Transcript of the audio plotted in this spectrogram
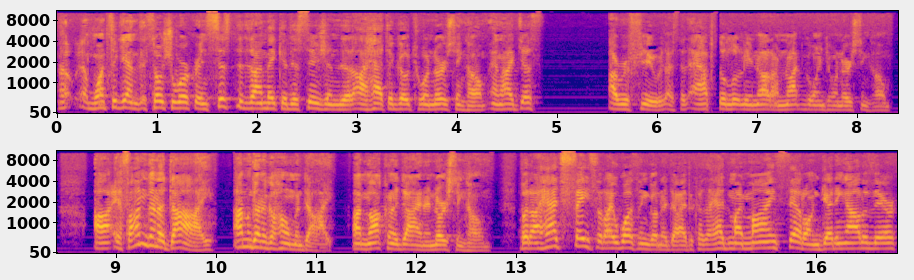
once again, the social worker insisted that I make a decision that I had to go to a nursing home, and I just, I refused. I said, absolutely not. I'm not going to a nursing home. Uh, if I'm going to die, I'm going to go home and die. I'm not going to die in a nursing home. But I had faith that I wasn't going to die because I had my mind set on getting out of there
